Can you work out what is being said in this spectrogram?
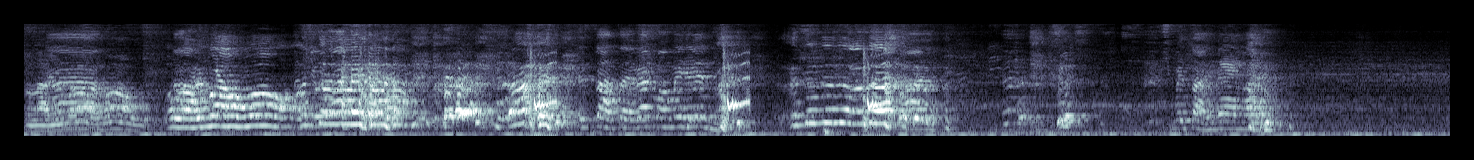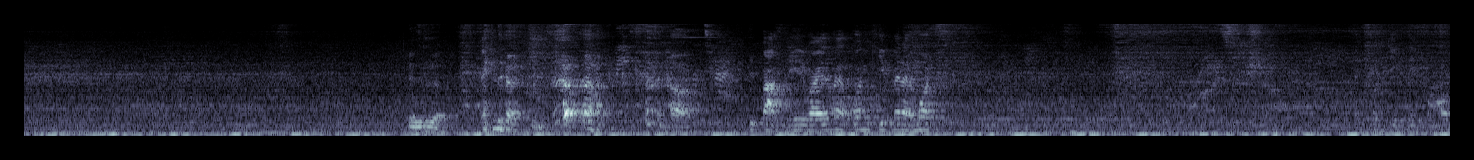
อะไรว้าวว้าวอะไรว้าวว้าวอาจารย์ ไอสัตว์ใส่แว่นมองไม่เห็น อาจารย์อาจารย์อาจารย์ ตาย ไม่ใส่แม่งเลยเอ็นเถื่อนเอาที่ปากดีไว้ตั้งแต่ต้นคลิปไปไหนหมดคนจริงตีป้อม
